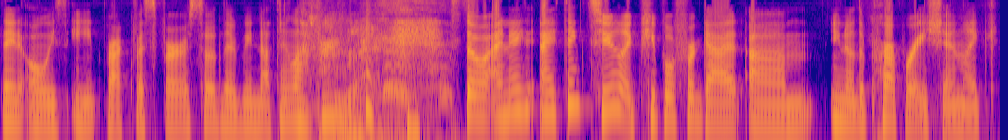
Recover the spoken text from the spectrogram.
they'd always eat breakfast first, so there'd be nothing left for me. Right. so, and I, I think too, like people forget, um, you know, the preparation, like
